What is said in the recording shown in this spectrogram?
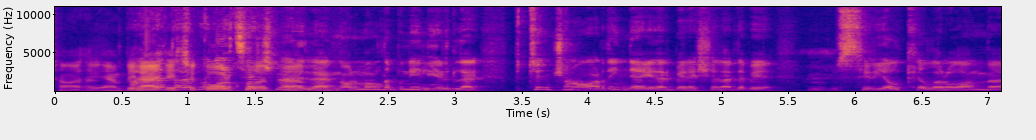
çanata. Yəni bilərdi ki, qorxulu çəkmədilər. da. Normalda bunu eləyirdilər. Bütün kinolarda indiyə qədər belə şeylərdə bir serial killer olanda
